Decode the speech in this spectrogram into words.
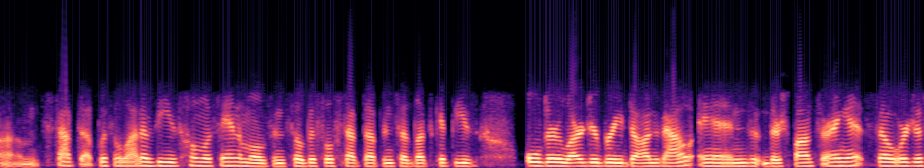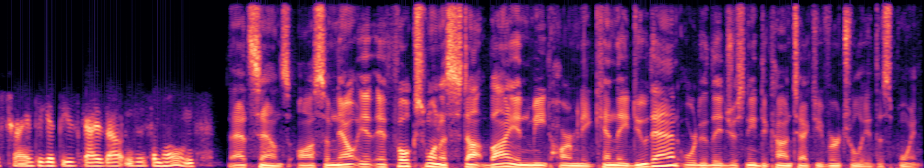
um, stopped up with a lot of these homeless animals, and so Bissell stepped up and said, "Let's get these older, larger breed dogs out, and they're sponsoring it. So we're just trying to get these guys out into some homes. That sounds awesome. Now, if, if folks want to stop by and meet Harmony, can they do that, or do they just need to contact you virtually at this point?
